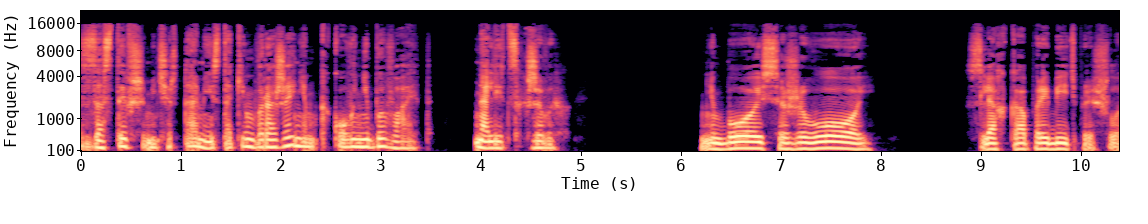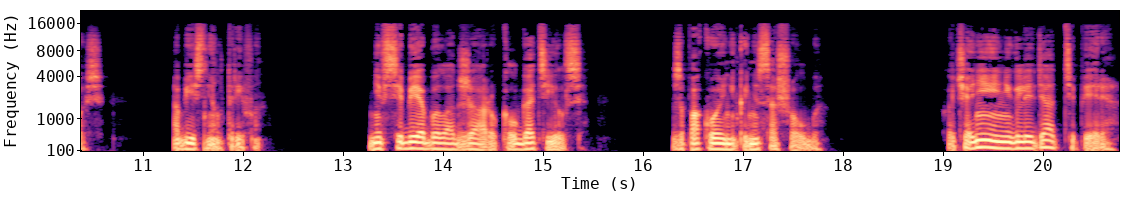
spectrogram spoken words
С застывшими чертами и с таким выражением, какого не бывает на лицах живых. «Не бойся, живой!» «Слегка прибить пришлось», — объяснил Трифон. «Не в себе был от жару, колготился. За покойника не сошел бы. Хоть они и не глядят теперь, а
